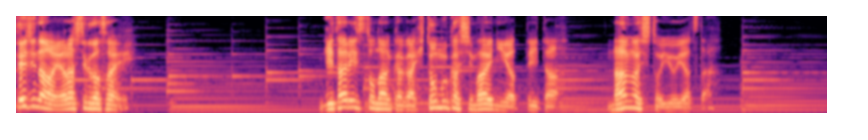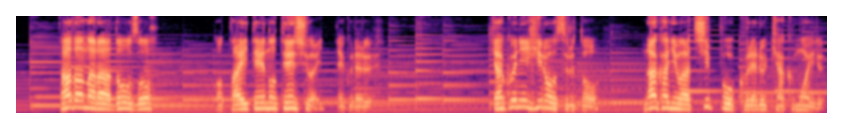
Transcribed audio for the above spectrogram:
手品はやらせてください。ギタリストなんかが一昔前にやっていた流しというやつだ。ただならどうぞ、と大抵の店主は言ってくれる。客に披露すると、中にはチップをくれる客もいる。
